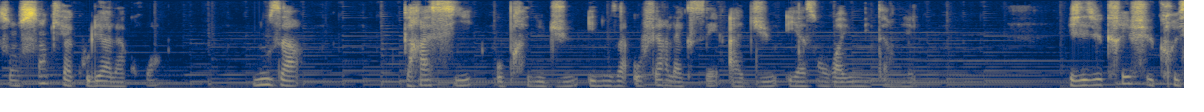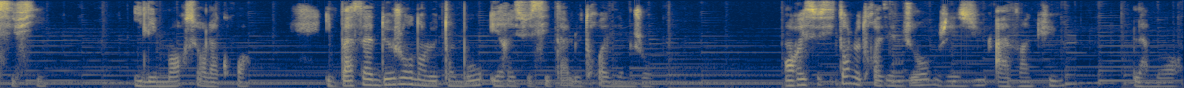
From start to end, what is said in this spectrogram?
son sang qui a coulé à la croix nous a graciés auprès de Dieu et nous a offert l'accès à Dieu et à son royaume éternel. Jésus-Christ fut crucifié. Il est mort sur la croix. Il passa deux jours dans le tombeau et ressuscita le troisième jour. En ressuscitant le troisième jour, Jésus a vaincu la mort.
